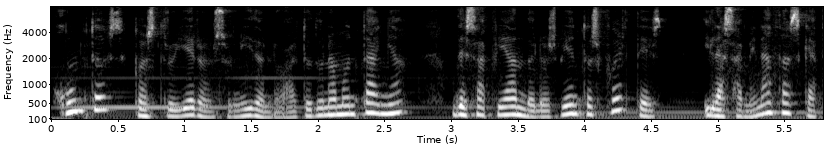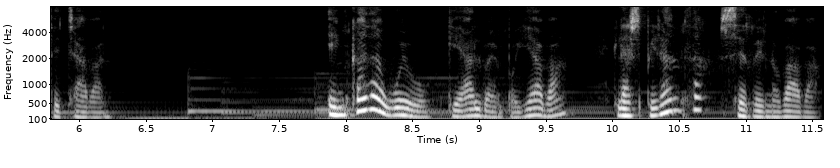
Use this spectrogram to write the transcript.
Juntos construyeron su nido en lo alto de una montaña, desafiando los vientos fuertes y las amenazas que acechaban. En cada huevo que Alba empollaba, la esperanza se renovaba.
